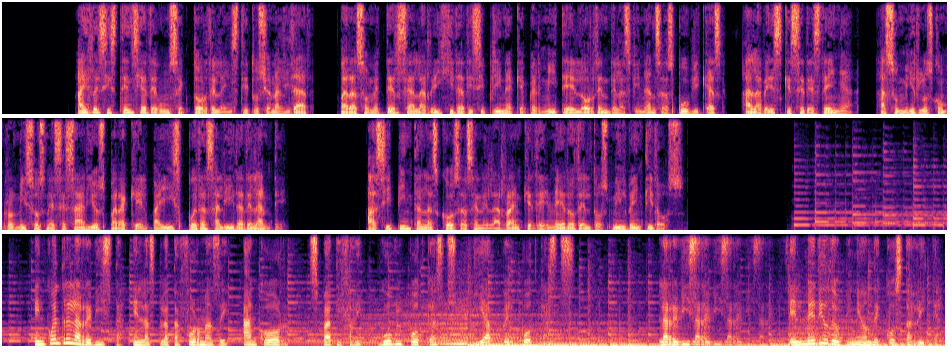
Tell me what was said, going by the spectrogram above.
Hay resistencia de un sector de la institucionalidad para someterse a la rígida disciplina que permite el orden de las finanzas públicas, a la vez que se desdeña asumir los compromisos necesarios para que el país pueda salir adelante. Así pintan las cosas en el arranque de enero del 2022. Encuentre la revista en las plataformas de Anchor, Spotify, Google Podcasts y Apple Podcasts. La revista, el medio de opinión de Costa Rica.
